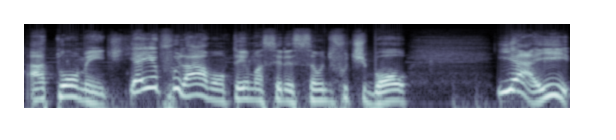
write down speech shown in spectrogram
atualmente. E aí eu fui lá, montei uma seleção de futebol. E aí,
